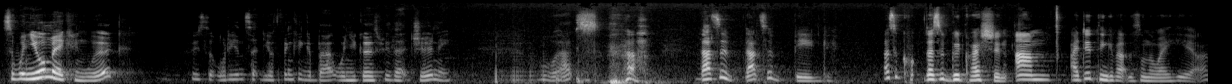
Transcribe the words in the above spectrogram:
So when you're making work, who's the audience that you're thinking about when you go through that journey? Oh, that's that's a that's a big that's a that's a good question. Um, I did think about this on the way here,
